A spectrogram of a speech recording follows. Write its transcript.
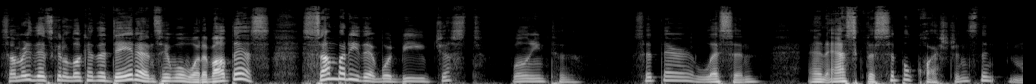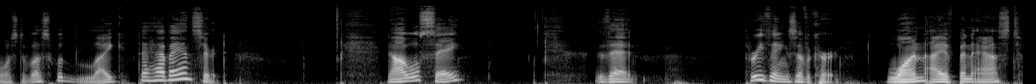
somebody that's going to look at the data and say, well, what about this? Somebody that would be just willing to sit there, listen, and ask the simple questions that most of us would like to have answered. Now, I will say that three things have occurred. One, I have been asked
